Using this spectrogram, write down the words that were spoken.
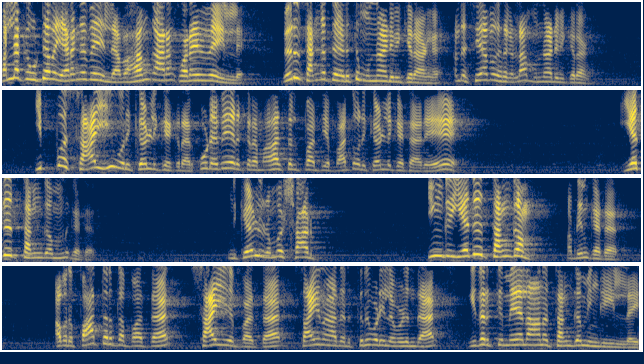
பல்லக்க விட்டு அவள் இறங்கவே இல்லை. அவள் அகங்காரம் குறையவே இல்லை. வெறும் தங்கத்தை எடுத்து முன்னாடி வைக்கிறாங்க. அந்த சேவகர்கள்லாம் முன்னாடி வைக்கிறாங்க. இப்போ சாயி ஒரு கேள்வி கேட்கிறார். கூடவே இருக்கிற மகாசல் பாத்தியை பார்த்து ஒரு கேள்வி கேட்டாரு. எது தங்கம்னு கேட்டார். இந்த கேள்வி ரொம்ப ஷார்ப் இங்கு எது தங்கம் அப்படின்னு கேட்டார். அவர் பாத்திரத்தை பார்த்தார் சாயியை பார்த்தார் சாய்நாதர் திருவடியில விழுந்தார் இதற்கு மேலான தங்கம் இங்கு இல்லை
